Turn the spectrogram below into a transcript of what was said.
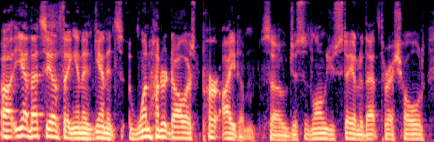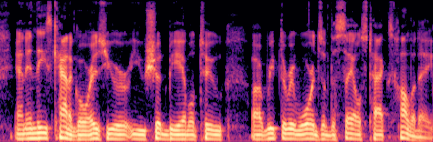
Uh, yeah, that's the other thing. And again, it's $100 per item. So just as long as you stay under that threshold and in these categories, you're, you should be able to uh, reap the rewards of the sales tax holiday.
